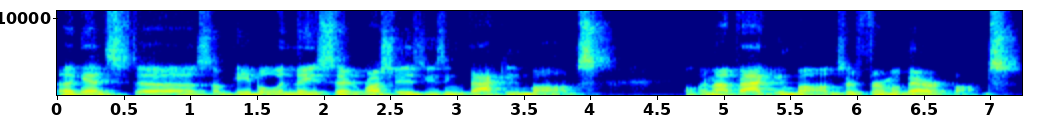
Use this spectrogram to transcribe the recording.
against uh, some people when they said Russia is using vacuum bombs. Well, they're not vacuum bombs; they're thermobaric bombs.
